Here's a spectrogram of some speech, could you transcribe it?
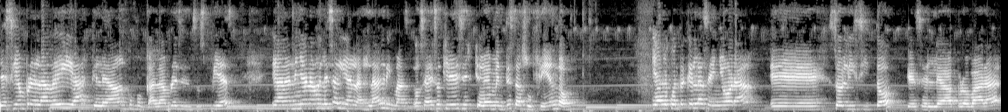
que siempre la veía, que le daban como calambres en sus pies y a la niña nada más le salían las lágrimas. O sea, eso quiere decir que obviamente está sufriendo. Y le cuenta que la señora eh, solicitó que se le aprobara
